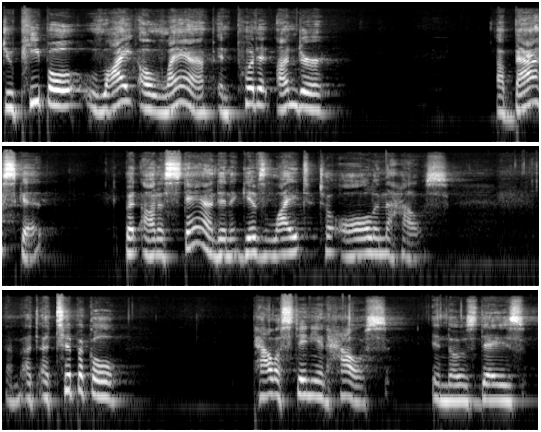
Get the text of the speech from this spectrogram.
do people light a lamp and put it under a basket, but on a stand, and it gives light to all in the house. Um, a, a typical Palestinian house in those days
